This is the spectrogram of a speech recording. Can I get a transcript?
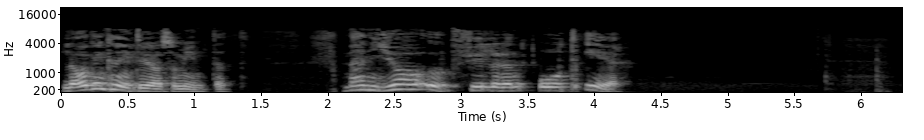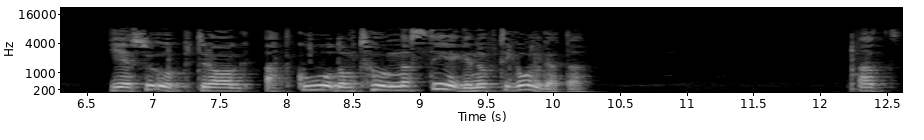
Lagen kan inte göras som intet, men jag uppfyller den åt er. Jesu uppdrag att gå de tunga stegen upp till Golgata. Att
